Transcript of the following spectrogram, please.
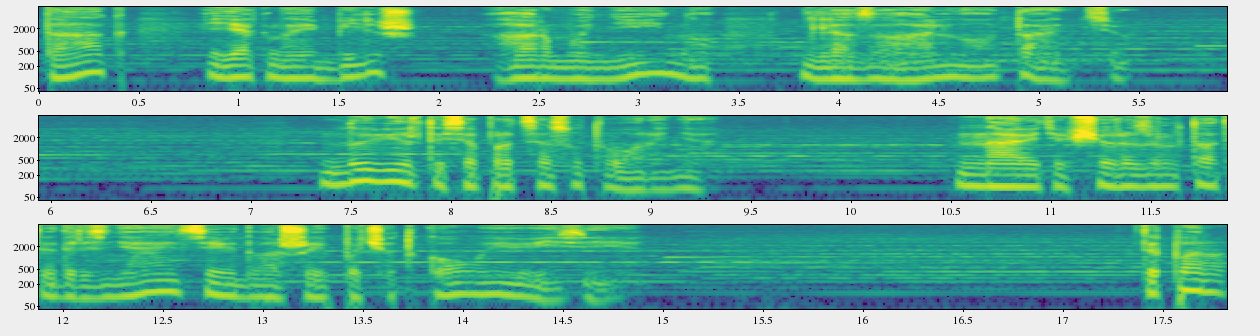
так, як найбільш гармонійно для загального танцю. Довіртеся процесу творення. навіть якщо результат відрізняється від вашої початкової візії. Тепер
